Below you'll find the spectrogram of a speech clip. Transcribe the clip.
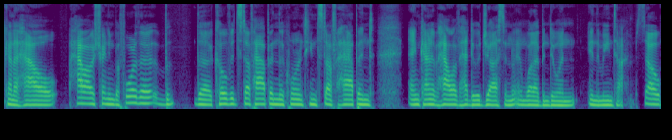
kind of how how I was training before the the COVID stuff happened, the quarantine stuff happened, and kind of how I've had to adjust and, and what I've been doing in the meantime. So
